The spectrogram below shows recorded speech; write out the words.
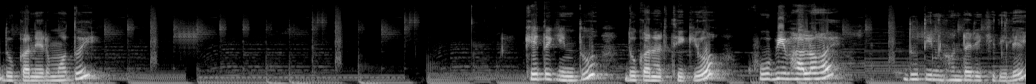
দোকানের মতোই। খেতে কিন্তু দোকানের থেকেও খুবই ভালো হয়। দু তিন ঘণ্টা রেখে দিলেই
